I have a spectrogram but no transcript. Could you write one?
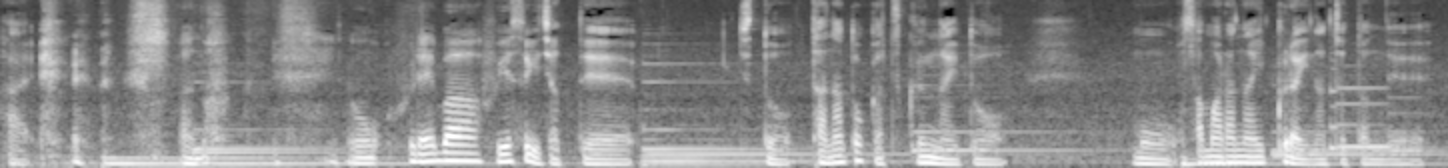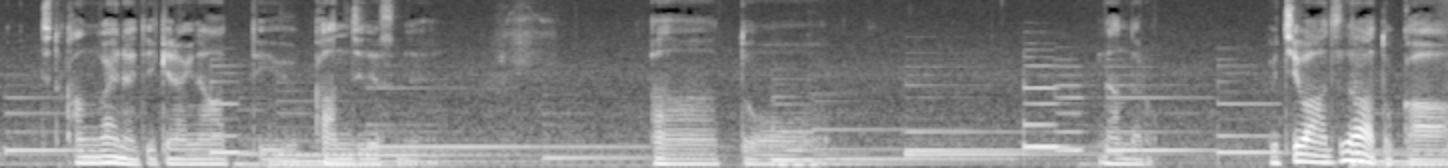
はい。あのフレーバー増えすぎちゃってちょっと棚とか作んないともう収まらないくらいになっちゃったんでちょっと考えないといけないなっていう感じですね。あとちは。アズアーとか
